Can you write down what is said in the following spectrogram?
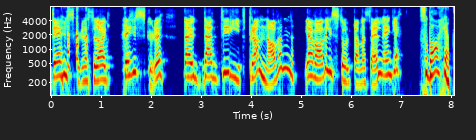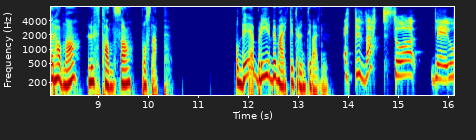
Det husker du neste dag. Det husker du. Det er jo det er dritbra navn. Jeg var veldig stolt av meg selv, egentlig. Så da heter Hanna Lufthansa på Snap. Og det blir bemerket rundt i verden. Etter hvert så ble jo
